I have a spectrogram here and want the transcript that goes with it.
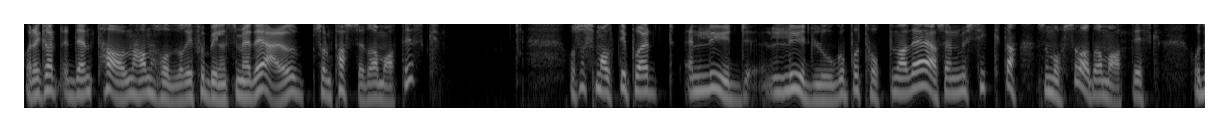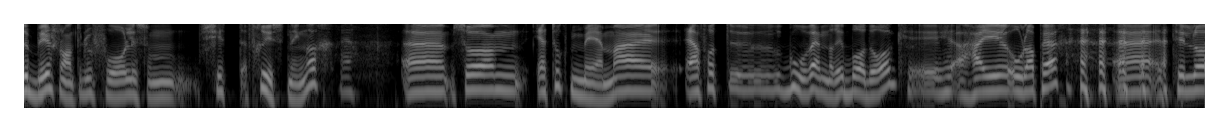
Og det er klart, den talen han holder i forbindelse med det, er jo sånn passe dramatisk. Og så smalt de på et, en lyd, lydlogo på toppen av det, altså en musikk, da, som også var dramatisk. Og det blir sånn at du får liksom shit, frysninger. Ja. Eh, så mm, jeg tok med meg Jeg har fått uh, gode venner i både og. Hei, Ola Per. eh, til å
